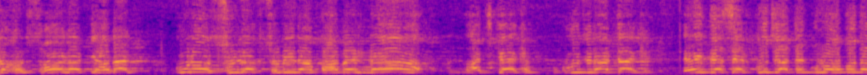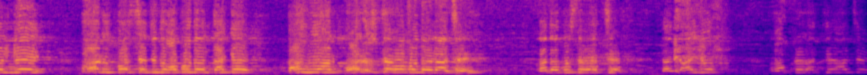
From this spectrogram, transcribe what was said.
যখন শরণার্থী হবেন সুযোগ সুবিধা পাবেন না। আজকে গুজরাটে, এই দেশের গুজরাটে কোনো অবদান নেই। ভারতবর্ষে যদি অবদান থাকে, বাংলার মানুষদের অবদান আছে। কথা বুঝতে পারছেন? তা যাই হোক, আপনারা কে আছেন?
